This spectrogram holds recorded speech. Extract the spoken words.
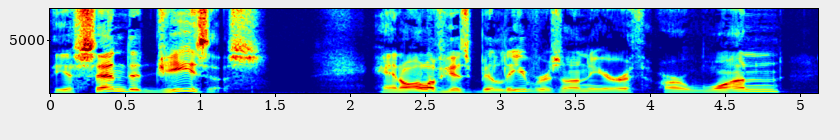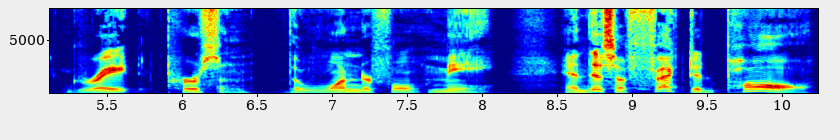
the ascended Jesus and all of his believers on the earth, are one great person, the wonderful me. And this affected Paul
